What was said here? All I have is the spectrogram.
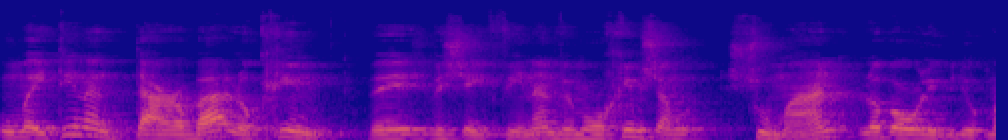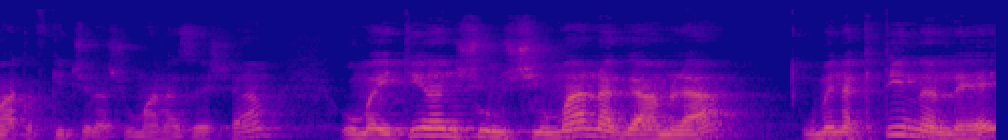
ומייטינן תרבה, לוקחים ושאיפינן, ומורחים שם שומן, לא ברור לי בדיוק מה התפקיד של השומן הזה שם. ומייטינן שום שומנה גם לה, ומנקטינן לי,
